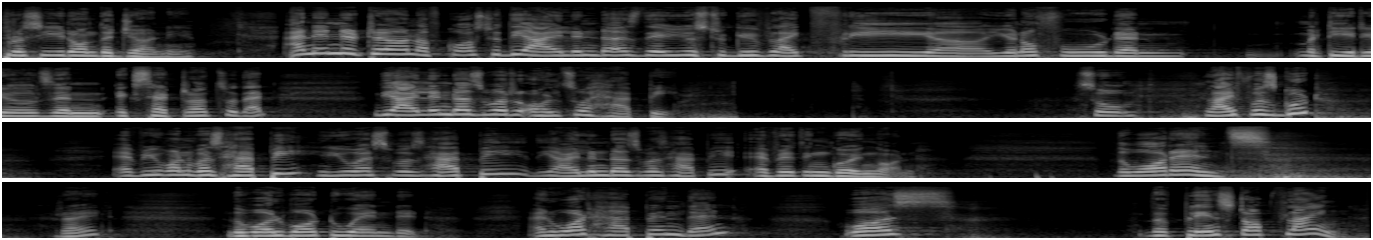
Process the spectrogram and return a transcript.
proceed on the journey. And in return, of course, to the islanders, they used to give like free, uh, you know, food and materials and etc. So that the islanders were also happy. So life was good. Everyone was happy. US was happy. The islanders was happy. Everything going on. The war ends right? The World War II ended. And what happened then was the plane stopped flying.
